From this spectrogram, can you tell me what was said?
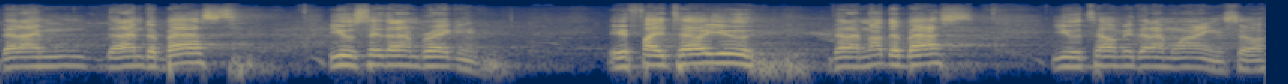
that I'm, that I'm the best, you'll say that I'm bragging. If I tell you that I'm not the best, you tell me that I'm lying. So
